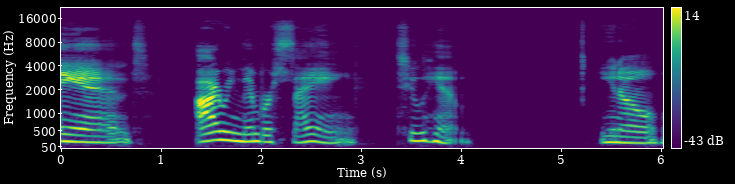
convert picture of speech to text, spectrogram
And I remember saying to him, you know,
